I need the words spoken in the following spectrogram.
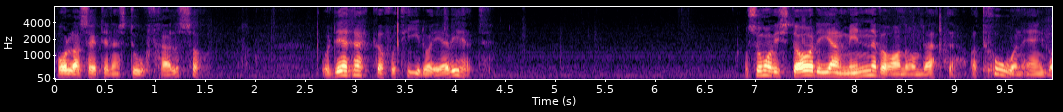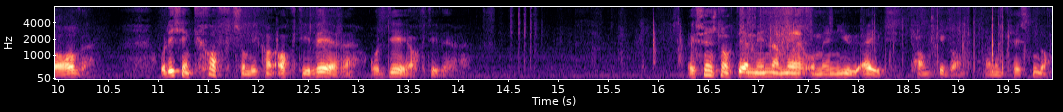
holder seg til en stor frelser. Og det rekker for tid og evighet. Og Så må vi stadig igjen minne hverandre om dette, at troen er en gave. Og det er ikke en kraft som vi kan aktivere og deaktivere. Jeg syns nok det minner mer om en New Age-tankegang enn om kristendom.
